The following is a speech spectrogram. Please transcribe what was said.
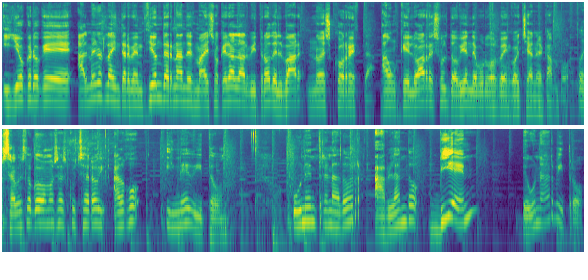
Y yo creo que al menos la intervención de Hernández Maeso, que era el árbitro del VAR, no es correcta, aunque lo ha resuelto bien de Burgos Bengoechea en el campo. Pues sabes lo que vamos a escuchar hoy, algo inédito. Un entrenador hablando bien de un árbitro.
